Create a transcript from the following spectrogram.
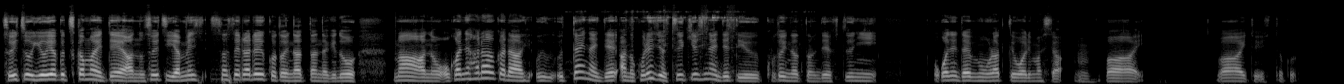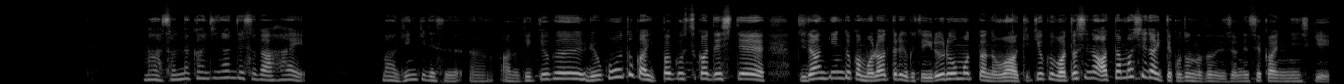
そいつをようやく捕まえて、あの、そいつ辞めさせられることになったんだけど、まあ、あの、お金払うから、訴えないで、あの、これ以上追求しないでっていうことになったので、普通にお金だいぶもらって終わりました。うん、バーイ。わーいというとく。まあそんな感じなんですが、はい。まあ元気です。うん。あの結局旅行とか1泊2日でして、示談金とかもらったりとかしていろいろ思ったのは、結局私の頭次第ってことになったんですよね、世界の認識。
